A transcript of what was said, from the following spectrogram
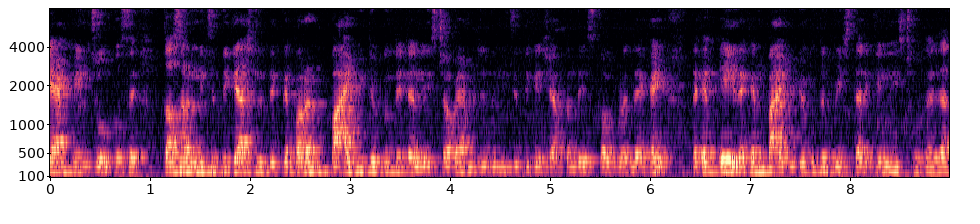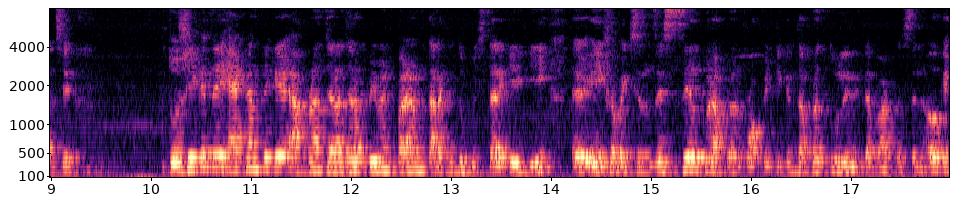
ক্যাম্পেইন চলতেছে। তাছাড়া নিচের দিকে আসলে দেখতে পারেন বাই ভিডিও কিন্তু এটা লিস্ট হবে। আমি যদি নিচের দিকে এসে আপনাদের স্কল করে দেখাই, দেখেন এই দেখেন বাই ভিডিও কিন্তু বিশ তারিখে লিস্ট হতে যাচ্ছে। তো সেক্ষেত্রে এখান থেকে আপনারা যারা যারা পেমেন্ট পারেন, তারা কিন্তু বিশ তারিখে গিয়ে এইসব এক্সচেঞ্জে সেল করে আপনার প্রফিটটি কিন্তু আপনারা তুলে নিতে পারতেছেন। ওকে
